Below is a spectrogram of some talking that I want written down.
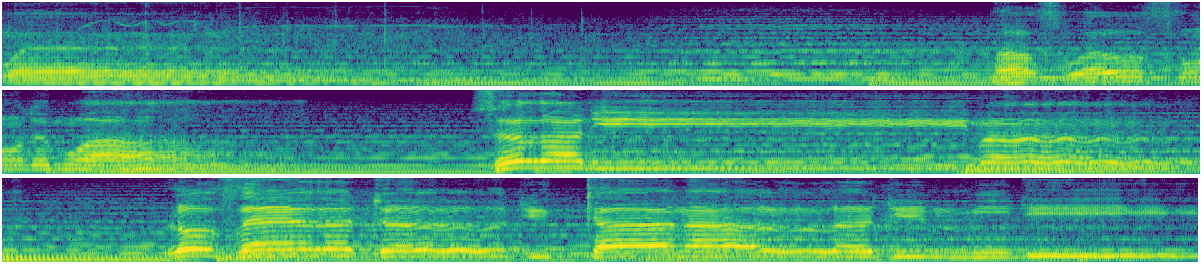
loin. Parfois au fond de moi se ranime l'eau verte du canal du Midi.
